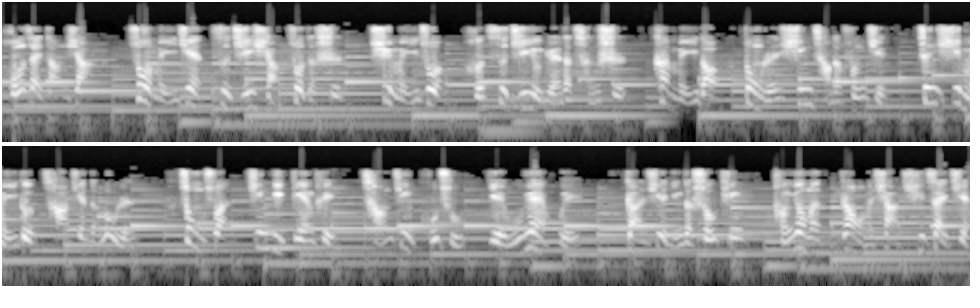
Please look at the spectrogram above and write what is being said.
活在当下，做每一件自己想做的事，去每一座和自己有缘的城市，看每一道动人心肠的风景，珍惜每一个擦肩的路人。纵算经历颠沛，尝尽苦楚，也无怨悔。感谢您的收听，朋友们，让我们下期再见。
